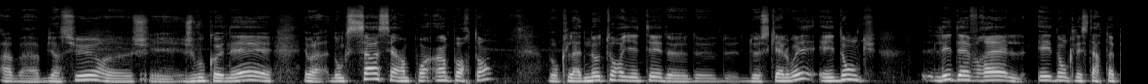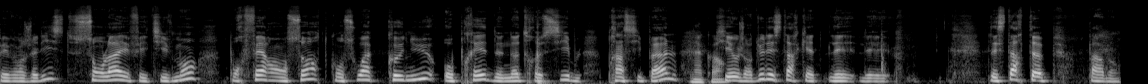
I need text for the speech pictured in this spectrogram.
Ah bah bien sûr, je, suis, je vous connais. Et voilà. Donc ça, c'est un point important. Donc la notoriété de, de, de, de Scaleway. Et donc, les DevRel et donc les startups évangélistes sont là effectivement pour faire en sorte qu'on soit connu auprès de notre cible principale, qui est aujourd'hui les, les, les, les startups. Pardon.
